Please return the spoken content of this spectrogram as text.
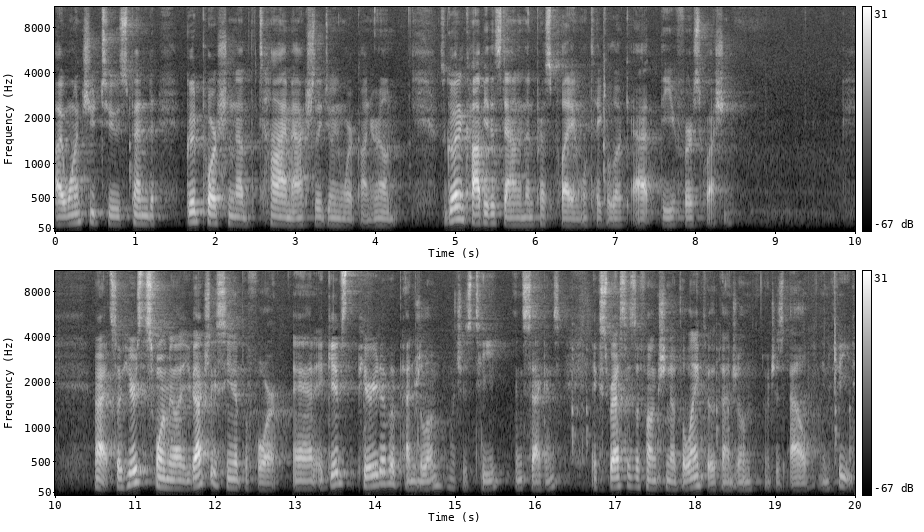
I want you to spend a good portion of the time actually doing work on your own. So go ahead and copy this down and then press play, and we'll take a look at the first question. All right, so here's this formula. You've actually seen it before, and it gives the period of a pendulum, which is t, in seconds, expressed as a function of the length of the pendulum, which is L in feet.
